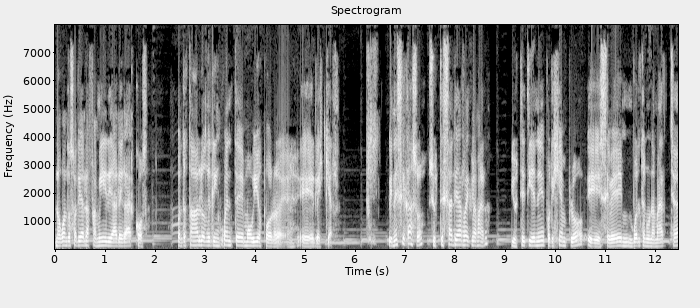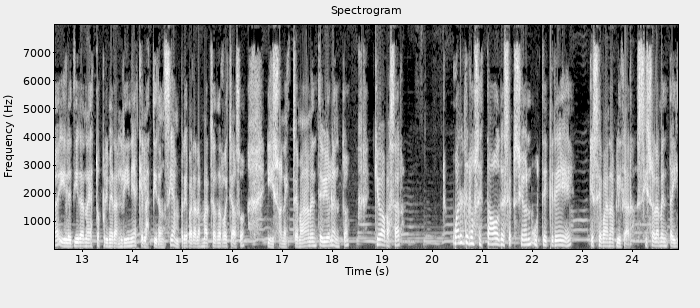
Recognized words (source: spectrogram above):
no cuando salían las familias a alegar cosas, cuando estaban los delincuentes movidos por eh, eh, la izquierda. En ese caso, si usted sale a reclamar y usted tiene, por ejemplo, eh, se ve envuelto en una marcha y le tiran a estas primeras líneas que las tiran siempre para las marchas de rechazo y son extremadamente violentos, ¿qué va a pasar? ¿Cuál de los estados de excepción usted cree que se van a aplicar si solamente hay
